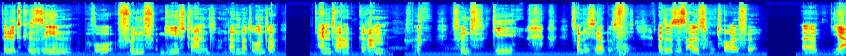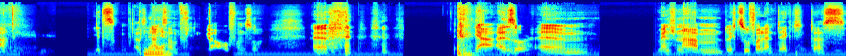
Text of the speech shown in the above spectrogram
Bild gesehen, wo 5G stand und dann darunter Pentagramm. 5G. Fand ich sehr lustig. Also es ist alles vom Teufel. Äh, ja. Jetzt, also Naja. langsam fliegen wir auf und so. Äh, ja, also, ähm, Menschen haben durch Zufall entdeckt, dass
